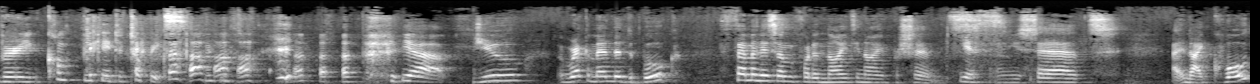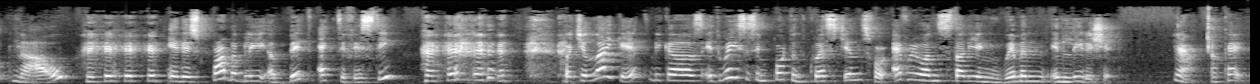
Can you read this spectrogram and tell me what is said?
Very complicated topics. yeah. You recommended the book feminism for the 99%. Yes. And you said, and I quote now, it is probably a bit activisty. but you like it because it raises important questions for everyone studying women in leadership. Yeah. Okay.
